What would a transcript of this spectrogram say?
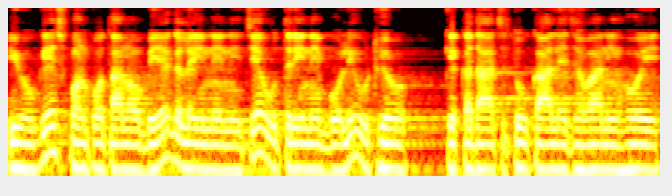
યોગેશ પણ પોતાનો બેગ લઈને નીચે ઉતરીને બોલી ઉઠ્યો કે કદાચ તું કાલે જવાની હોય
